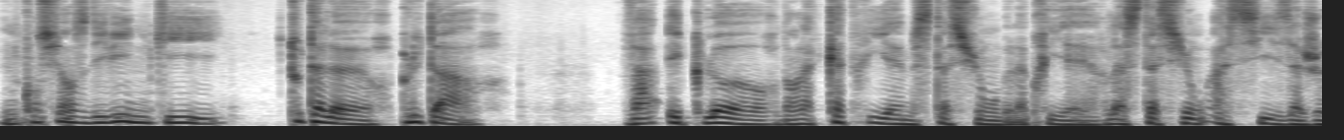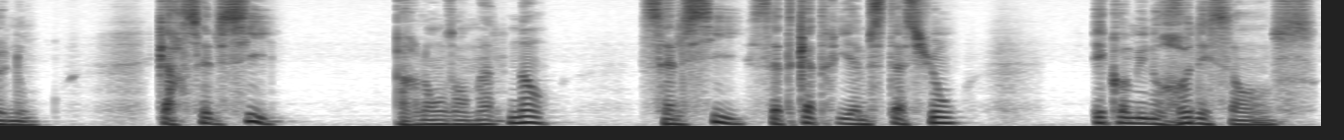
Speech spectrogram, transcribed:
Une conscience divine qui, tout à l'heure, plus tard, va éclore dans la quatrième station de la prière, la station assise à genoux, car celle-ci Parlons-en maintenant. Celle-ci, cette quatrième station, est comme une renaissance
